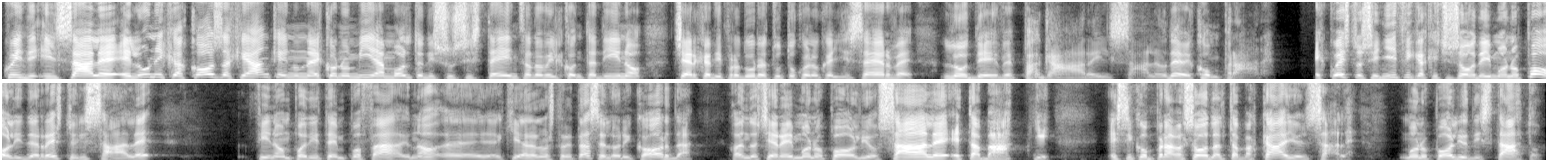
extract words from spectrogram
Quindi il sale è l'unica cosa che anche in un'economia molto di sussistenza, dove il contadino cerca di produrre tutto quello che gli serve, lo deve pagare il sale, lo deve comprare. E questo significa che ci sono dei monopoli, del resto il sale, fino a un po' di tempo fa, no? eh, chi ha la nostra età se lo ricorda, quando c'era il monopolio sale e tabacchi e si comprava solo dal tabaccaio il sale, monopolio di Stato.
